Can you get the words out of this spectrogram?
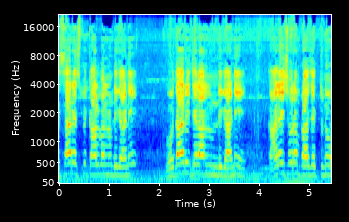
ఎస్ఆర్ఎస్పి కాల్వల నుండి కానీ గోదావరి జలాల నుండి కానీ కాళేశ్వరం ప్రాజెక్టును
